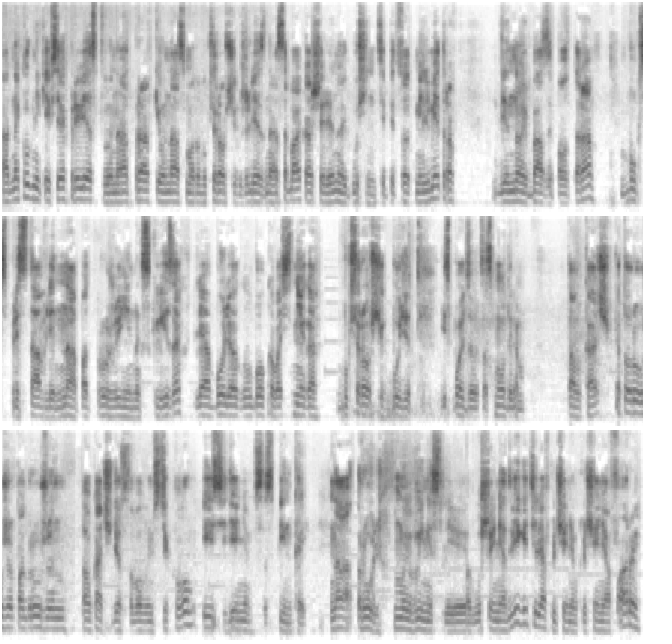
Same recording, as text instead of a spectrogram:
Одноклубники, всех приветствую. На отправке у нас мотобуксировщик «Железная собака» шириной гусеницы 500 мм, длиной базы 1,5. Букс представлен на подпружиненных склизах для более глубокого снега. Буксировщик будет использоваться с модулем толкач, который уже погружен. Толкач идет с лобовым стеклом и сиденьем со спинкой. На руль мы вынесли оглушение двигателя, включение-включение фары,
